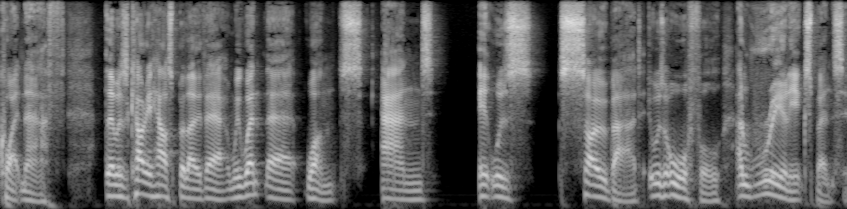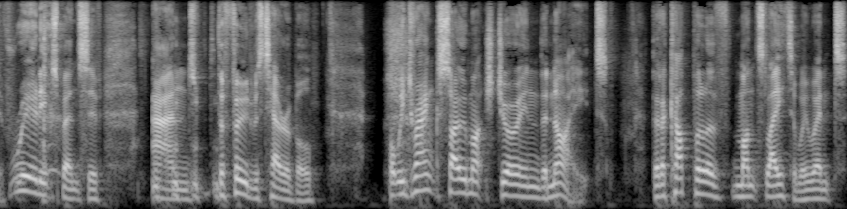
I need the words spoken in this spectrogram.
quite naff. There was a curry house below there, and we went there once, and it was so bad. It was awful and really expensive, really expensive, and the food was terrible. But we drank so much during the night that a couple of months later we went,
